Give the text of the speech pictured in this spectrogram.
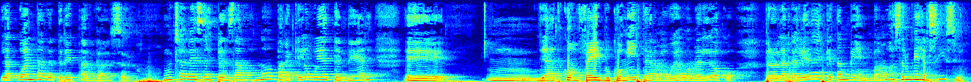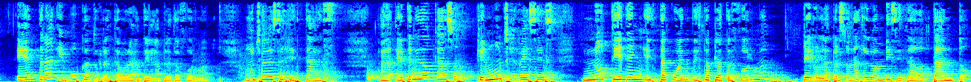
la cuenta de TripAdvisor. Muchas veces pensamos, no, ¿para qué lo voy a tener eh, mm, ya con Facebook, con Instagram? Me voy a volver loco. Pero la realidad es que también vamos a hacer un ejercicio. Entra y busca tu restaurante en la plataforma. Muchas veces estás. Ah, he tenido casos que muchas veces no tienen esta, esta plataforma, pero las personas lo han visitado tanto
